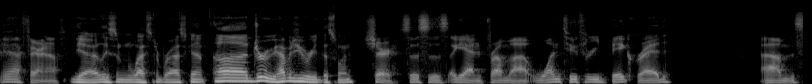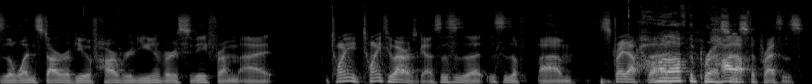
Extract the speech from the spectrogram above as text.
Yeah, fair enough. Yeah, at least in West Nebraska. Uh, Drew, how would you read this one? Sure. So this is again from uh, one two three Big Red. Um, this is a one star review of Harvard University from uh, 20, 22 hours ago. So this is a this is a um, straight off the Hot off the presses. hot off the presses.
